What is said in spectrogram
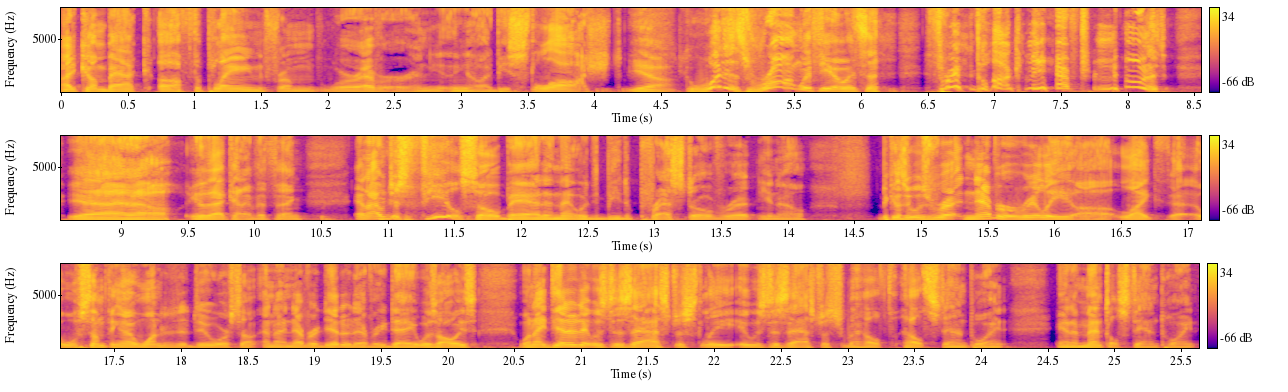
I'd come back off the plane from wherever, and you know, I'd be sloshed. Yeah. What is wrong with you? It's a three o'clock in the afternoon. It's- yeah, I know. You know, that kind of a thing. And I would just feel so bad and that would be depressed over it, you know, because it was re- never really uh, like uh, something I wanted to do or something. And I never did it every day. It was always, when I did it, it was disastrously, it was disastrous from a health, health standpoint and a mental standpoint.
